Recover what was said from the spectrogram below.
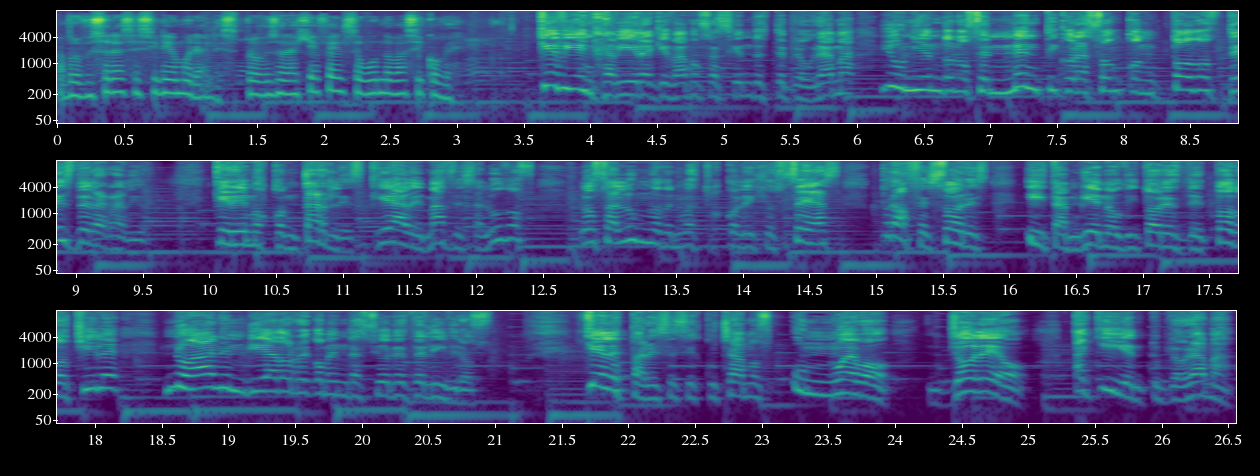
La profesora Cecilia Morales, profesora jefe del segundo básico B. Qué bien, Javiera, que vamos haciendo este programa y uniéndonos en mente y corazón con todos desde la radio. Queremos contarles que además de saludos, los alumnos de nuestros colegios SEAS, profesores y también auditores de todo Chile nos han enviado recomendaciones de libros. ¿Qué les parece si escuchamos un nuevo Yo Leo aquí en tu programa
